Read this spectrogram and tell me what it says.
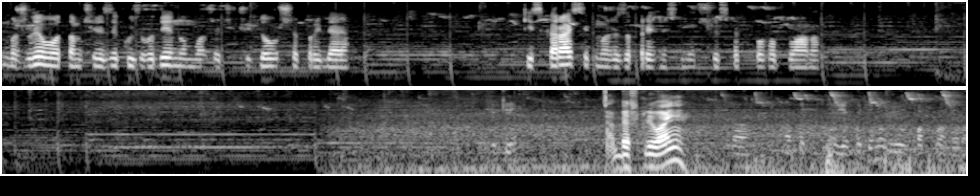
Можливо, там через якусь годину, може чуть-чуть довше пройде. Якийсь карасик може запригне сюди, щось такого плану. Який? А без клювання? Так. Ну, я потягнув його похвалила.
